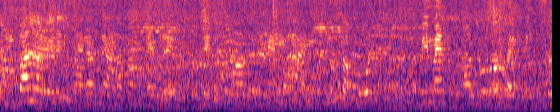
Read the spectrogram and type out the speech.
ദീപ എന്ന് പറയുന്ന ഡിസൈനറിന്റെ ആണ് അപ്പം എന്റെ മാത്രമേ സപ്പോർട്ട് വിമൻ ഓൺടർപ്രണർ സൈറ്റിൽ സോ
